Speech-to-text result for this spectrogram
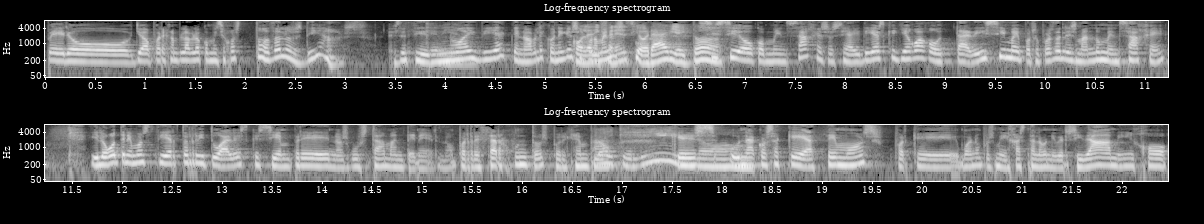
Pero yo, por ejemplo, hablo con mis hijos todos los días. Es decir, no hay día que no hable con ellos. Con o la por diferencia menos, horaria y todo. Sí, sí, o con mensajes. O sea, hay días que llego agotadísima y por supuesto les mando un mensaje. Y luego tenemos ciertos rituales que siempre nos gusta mantener, ¿no? Pues rezar juntos, por ejemplo. Ay, qué lindo. Que es una cosa que hacemos porque, bueno, pues mi hija está en la universidad, mi hijo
